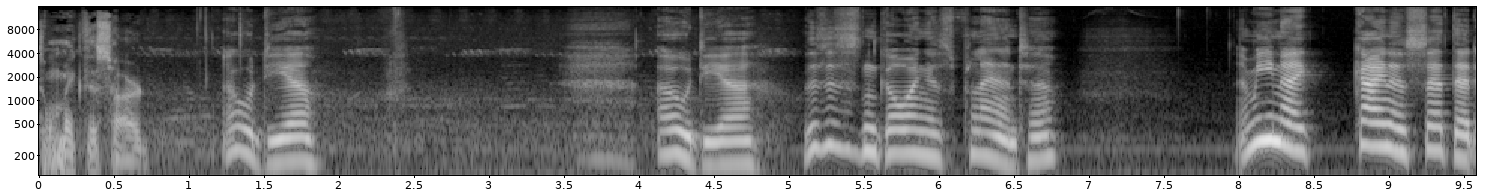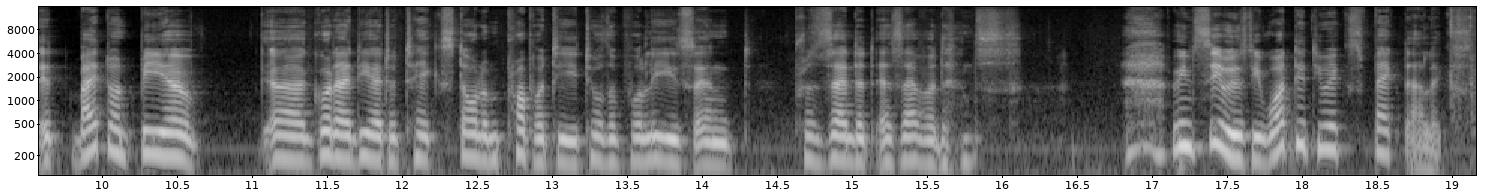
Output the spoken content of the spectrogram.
Don't make this hard. Oh dear. Oh dear. This isn't going as planned, huh? I mean, I kinda said that it might not be a, a good idea to take stolen property to the police and present it as evidence. I mean, seriously, what did you expect, Alex?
